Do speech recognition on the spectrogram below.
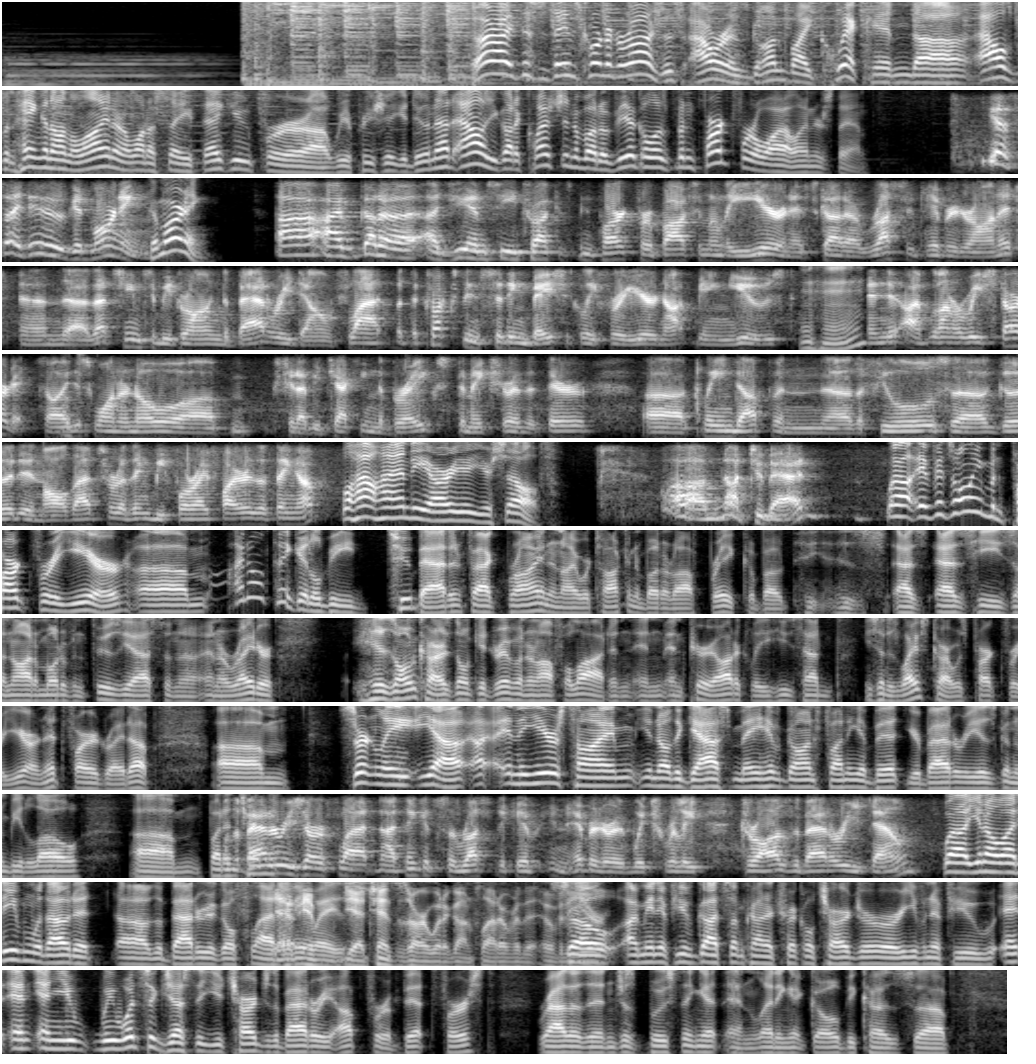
All right, this is Dave's Corner Garage. This hour has gone by quick, and uh, Al's been hanging on the line, and I want to say thank you for, uh, we appreciate you doing that. Al, you got a question about a vehicle that's been parked for a while, I understand. Yes, I do. Good morning. Good morning. Uh, I've got a, a GMC truck that's been parked for approximately a year, and it's got a rust inhibitor on it, and uh, that seems to be drawing the battery down flat. But the truck's been sitting basically for a year, not being used, Mm-hmm. and I'm going to restart it. So I just want to know: uh, should I be checking the brakes to make sure that they're uh, cleaned up and uh, the fuel's uh, good and all that sort of thing before I fire the thing up? Well, how handy are you yourself? Um, not too bad. Well, if it's only been parked for a year, um, I don't think it'll be too bad. In fact, Brian and I were talking about it off break about his as as he's an automotive enthusiast and a, and a writer. His own cars don't get driven an awful lot, and, and, and periodically he's had. He said his wife's car was parked for a year and it fired right up. Um, certainly, yeah. uh, In a year's time, you know, the gas may have gone funny a bit. Your battery is going to be low. Um, but Well, in the terms batteries are flat, and I think it's the rustic inhibitor which really draws the batteries down. well, you know what? Even without it, uh, the battery would go flat yeah, it- anyways. yeah, chances are it would have gone flat over the over the year. So, I mean, if you've got some kind of trickle charger, or even if you and, and, and you, we would suggest that you charge the battery up for a bit first, rather than just boosting it and letting it go, because uh,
